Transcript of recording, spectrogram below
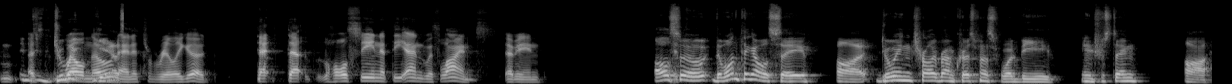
It's- it's it- well known yes. and it's really good. That that whole scene at the end with Linus. I mean, Also, the one thing I will say, uh, doing Charlie Brown Christmas would be interesting. Uh,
